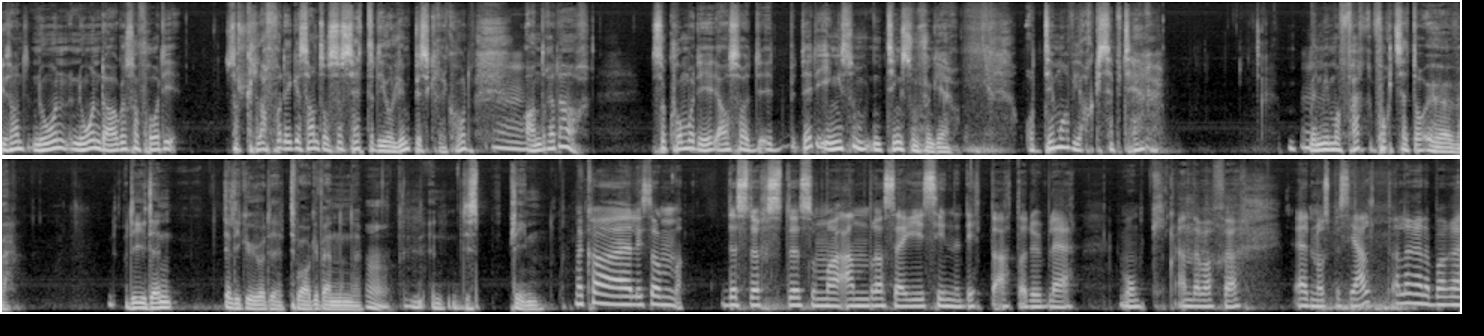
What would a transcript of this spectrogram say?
Noen, noen dager så får de så klaffer det, ikke sant? og så setter de olympisk rekord. Andre dager så kommer de altså, Det, er det ingenting som fungerer. Og det må vi akseptere. Men vi må fortsette å øve. Det, i den, det ligger jo det tilbakevendende disiplinen. Men hva er liksom det største som har endra seg i sinnet ditt etter du ble munk, enn det var før? Er det noe spesielt, eller er det bare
